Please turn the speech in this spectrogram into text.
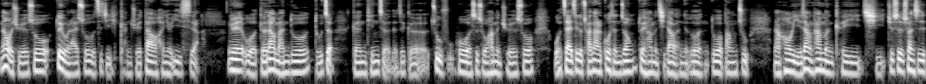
那我觉得说，对我来说，我自己感觉到很有意思啦。因为我得到蛮多读者跟听者的这个祝福，或者是说他们觉得说我在这个传达的过程中，对他们起到了很多很多的帮助，然后也让他们可以起就是算是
